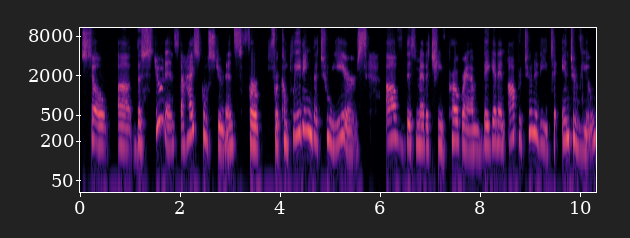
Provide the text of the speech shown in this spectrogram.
So uh, the students, the high school students, for for completing the two years of this MedAchieve program, they get an opportunity to interview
